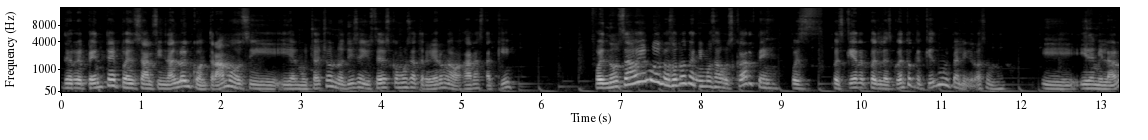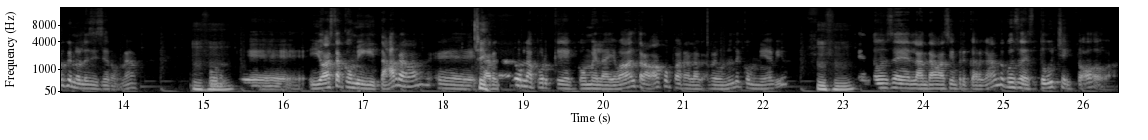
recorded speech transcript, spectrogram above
de repente, pues al final lo encontramos y, y, el muchacho nos dice, ¿y ustedes cómo se atrevieron a bajar hasta aquí? Pues no sabemos, nosotros venimos a buscarte. Pues, pues, que, pues les cuento que aquí es muy peligroso, y, de milagro que no les hicieron nada. y yo hasta con mi guitarra, eh, cargándola porque como me la llevaba al trabajo para la reunión de comunidad vida, entonces la andaba siempre cargando con su estuche y todo,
